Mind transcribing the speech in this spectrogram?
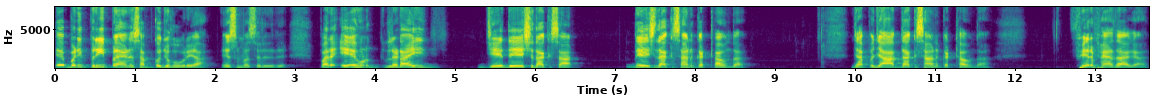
ਇਹ ਬੜੀ ਪ੍ਰੀ ਪਲਾਨ ਸਭ ਕੁਝ ਹੋ ਰਿਹਾ ਇਸ ਮਸਲੇ ਦੇ, ਪਰ ਇਹ ਹੁਣ ਲੜਾਈ, ਜੇ ਦੇਸ਼ ਦਾ ਕਿਸਾਨ, ਦੇਸ਼ ਦਾ ਕਿਸਾਨ ਇਕੱਠਾ ਹੁੰਦਾ ਜਾਂ ਪੰਜਾਬ ਦਾ ਕਿਸਾਨ ਇਕੱਠਾ ਹੁੰਦਾ, ਫਿਰ ਫਾਇਦਾ ਹੈਗਾ।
